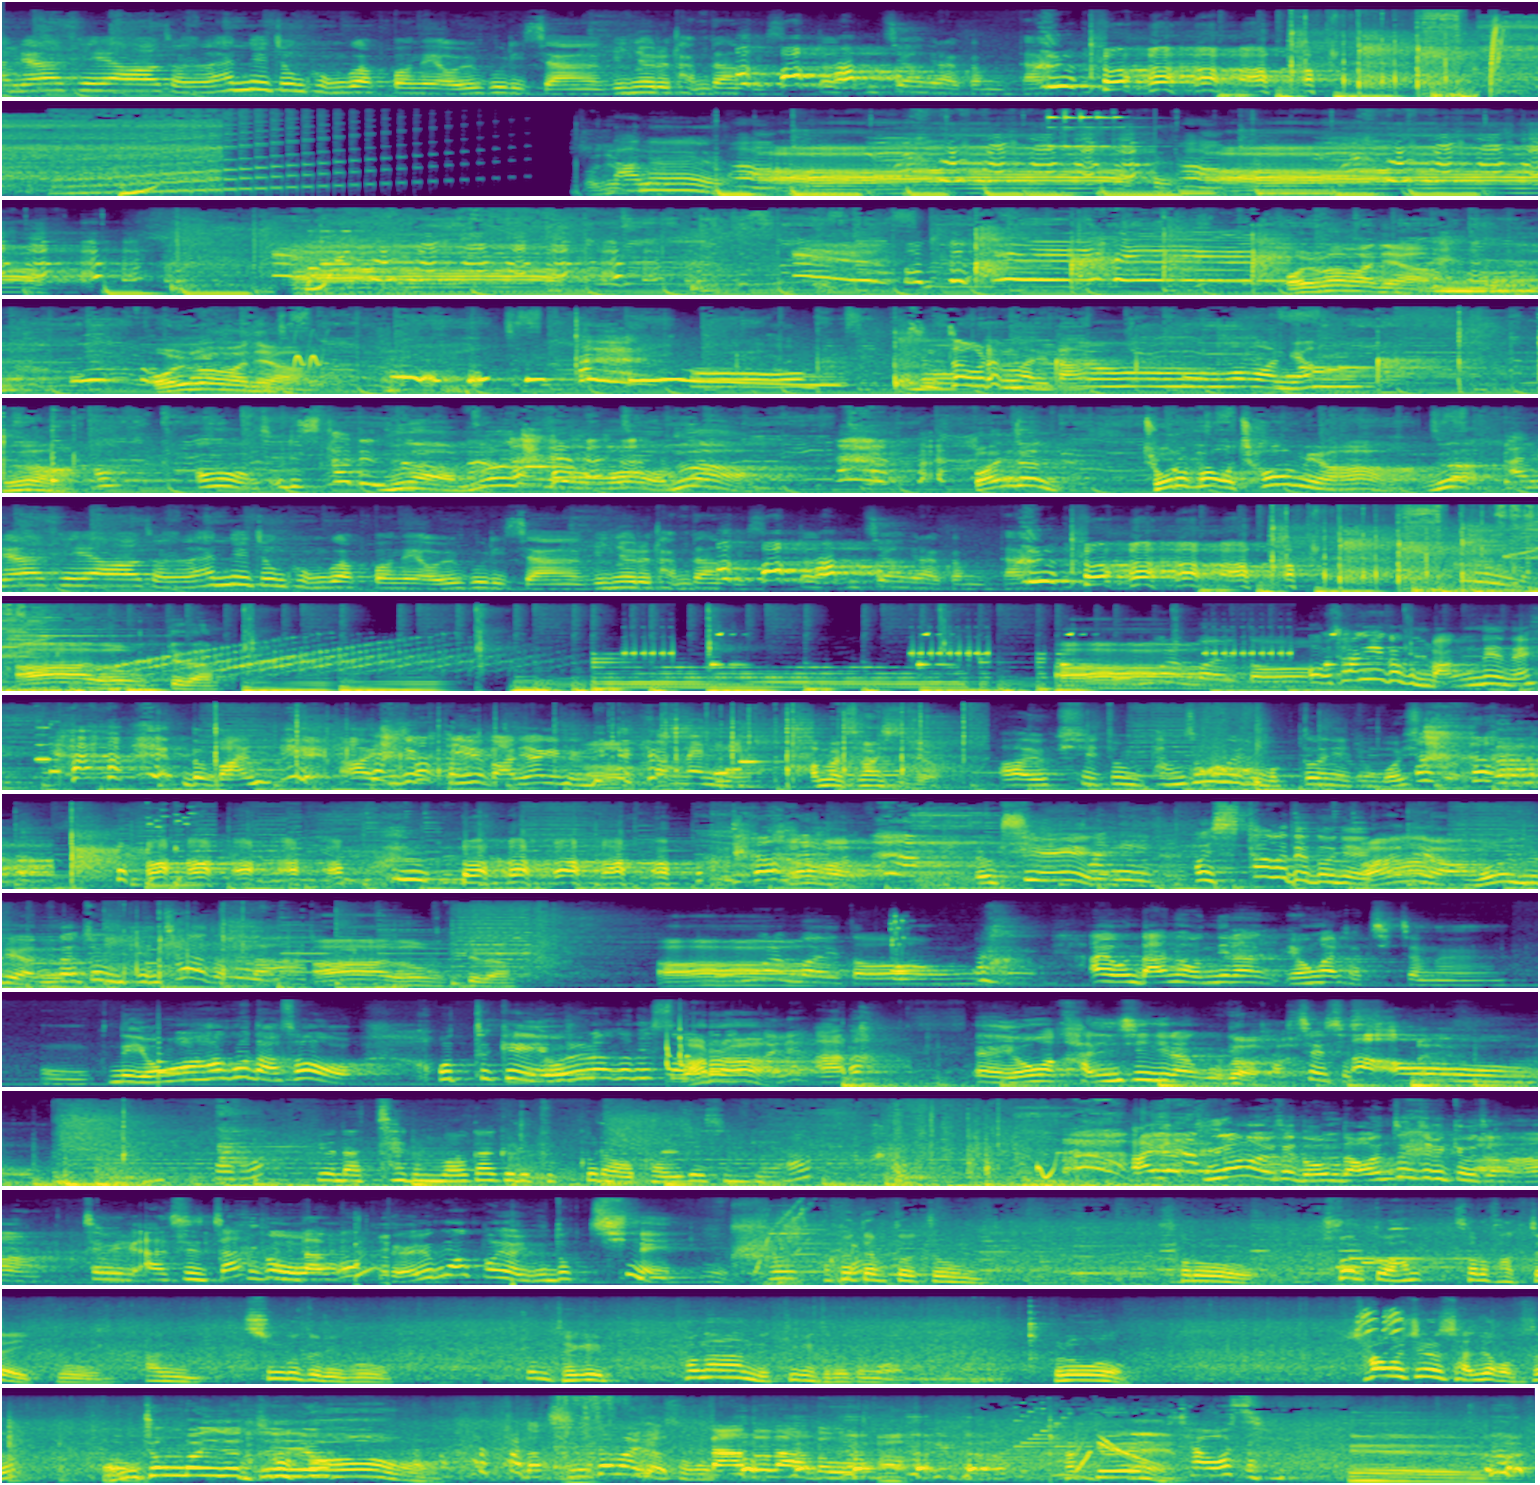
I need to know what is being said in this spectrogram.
안녕하세요. 저는 한예종 공부학번의 얼굴이자 미녀를 담당하고 있었던 임지영이라고 합니다. 나는 아. 아. 얼마 만이야? 얼마 만이야? 누나, 어머, 우리 스타들 누나, 무너져. 누나. 완전 졸업하고 처음이야. 누나. 안녕하세요. 저는 한예종 공부학번의 얼굴이자 미녀를 담당하고 있었던 임지영이라고 합니다. 아, 너무 웃기다. 아. 오랜만이다. 어, 상희가 그럼 막내네? 너 많이, 아, 요즘 일 많이 하겠는데? 선배님. 한 말씀 하시죠. 아, 역시 좀 방송국에 좀 먹더니 좀 멋있어요. 역시, 아니, 스타가 되더니 애가 아니야, 뭔 소리야, 뭔가 누나. 좀 괜찮아졌다. 아, 너무 웃기다. 아. 너무 오랜만이다. 아니 나는 언니랑 영화를 같이 했잖아. 어, 근데 영화 하고 나서 어떻게 연락은 했어? 알아. 아니야? 알아? 네, 영화 간신이라고 우리 그러니까. 같이 했었어. 아, 어. 요나 책은 뭐가 그리 부끄러워 벌개신 게야? 아니 나 드라마 요새 너무 나 완전 재밌게 보잖아. 재밌, 아, 진짜? 그거 본다고? 내가 10학번이랑 유독 친해. 학교 때부터 좀 서로 추억도 한- 서로 각자 있고 한 친구들이고 좀 되게 편안한 느낌이 들었던 것 같아요. 그리고 샤워실에서 잔 적 없어? 엄청 많이 잤지, 형. 나 진짜 많이 잤어. 나도, 나도. 학교에 샤워실. 그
